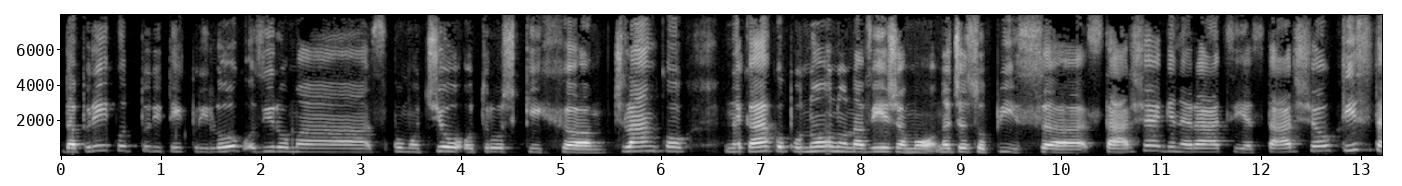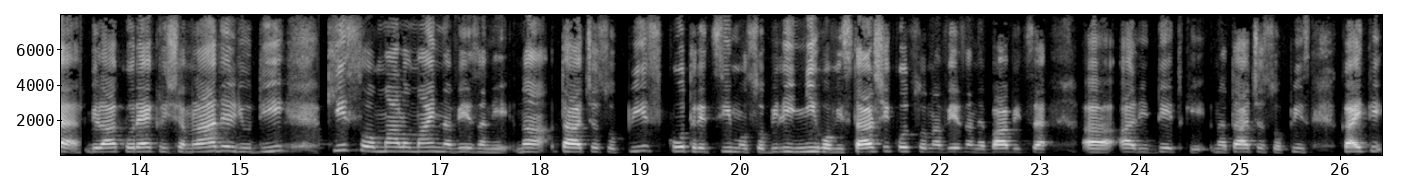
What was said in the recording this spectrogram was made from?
da preko tudi teh prilog oziroma s pomočjo otroških člankov nekako ponovno navežemo na časopis starše, generacije staršev, tiste, bi lahko rekli, še mlade ljudi, ki so malo manj navezani na ta časopis, kot recimo so bili njihovi starši, kot so navezane babice ali dedki na ta časopis. Kajti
